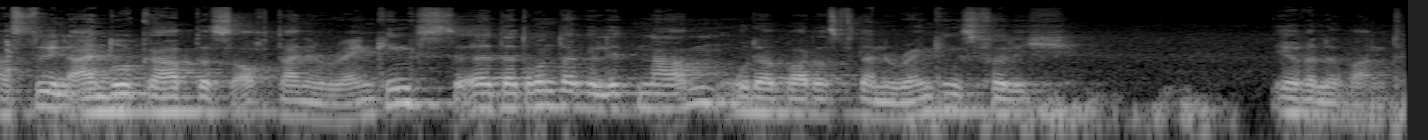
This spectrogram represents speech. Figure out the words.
Hast du den Eindruck gehabt, dass auch deine Rankings äh, darunter gelitten haben oder war das für deine Rankings völlig irrelevant?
